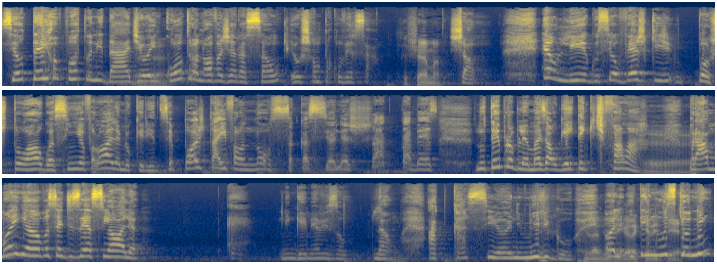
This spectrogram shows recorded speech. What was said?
Se eu tenho oportunidade, eu Aham. encontro a nova geração, eu chamo para conversar. Você chama? Chamo. Eu ligo, se eu vejo que postou algo assim, eu falo: olha, meu querido, você pode estar aí falando, nossa, Cassiane é chata beça. Não tem problema, mas alguém tem que te falar. É. Pra amanhã você dizer assim: olha, é, ninguém me avisou. Não, a Cassiane me ligou. Olha, e tem uns dia. que eu nem,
